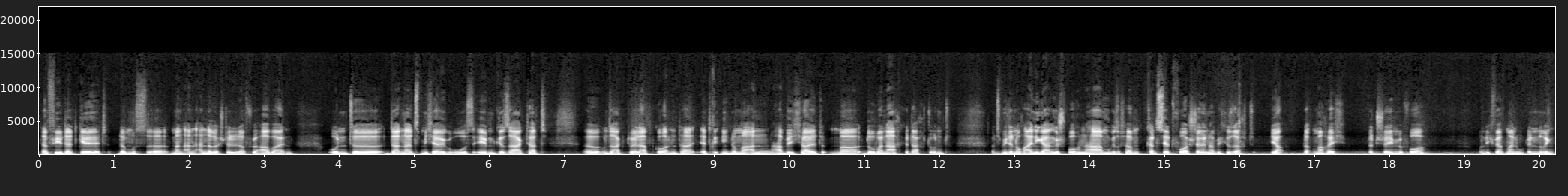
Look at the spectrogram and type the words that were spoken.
Da fehlt das Geld, da muss äh, man an anderer Stelle dafür arbeiten. Und äh, dann, als Michael Groß eben gesagt hat, äh, unser aktueller Abgeordneter, er tritt nicht nochmal an, habe ich halt mal darüber nachgedacht und als mich dann auch einige angesprochen haben und gesagt haben, kannst du dir das vorstellen, habe ich gesagt, ja, das mache ich, das stelle ich mir vor und ich werfe meinen Hut in den Ring.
